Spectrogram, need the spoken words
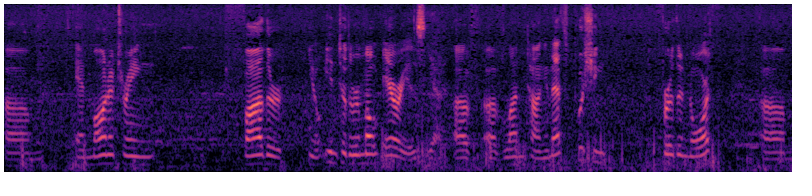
um, and monitoring farther, you know, into the remote areas Yeah. of, of Langtang. And that's pushing further north um,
